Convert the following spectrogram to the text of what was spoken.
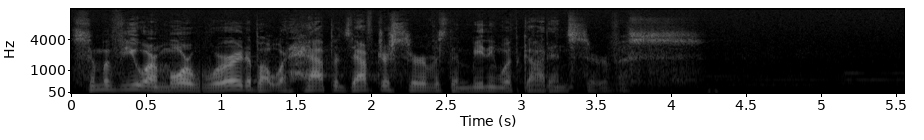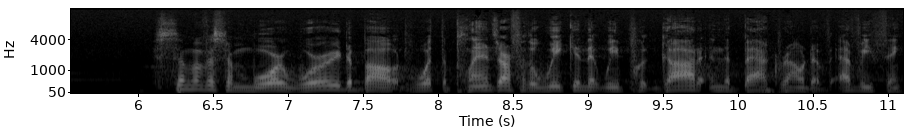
Some of you are more worried about what happens after service than meeting with God in service. Some of us are more worried about what the plans are for the weekend that we put God in the background of everything.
